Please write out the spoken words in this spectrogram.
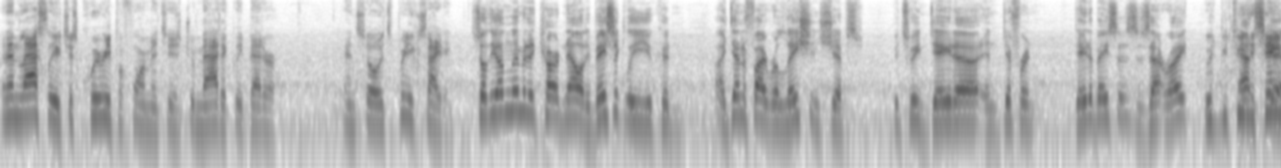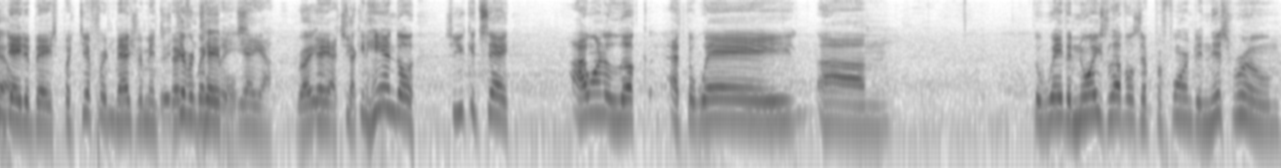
And then lastly, it's just query performance is dramatically better. And so it's pretty exciting. So the unlimited cardinality, basically you could identify relationships between data and different databases, is that right? With- Between At the same scale. database, but different measurements Uh, very different quickly. tables, Yeah, yeah. right? Yeah, yeah, so you can handle, so you could say, I want to look at the way, um, the way the noise levels are performed in this room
